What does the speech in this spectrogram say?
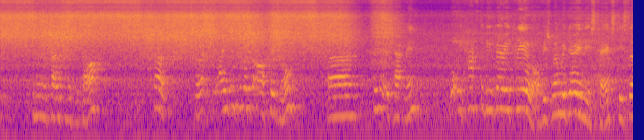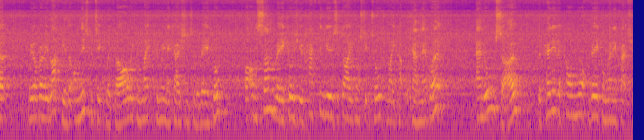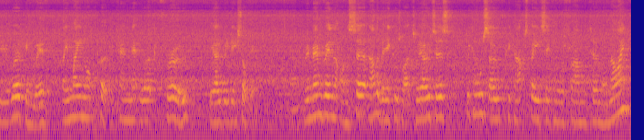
communication of the car. So we're actually able to look at our signal, um, see what is happening. What we have to be very clear of is when we're doing this test is that we are very lucky that on this particular car we can make communication to the vehicle but on some vehicles you have to use a diagnostic tool to make up the CAN network and also depending upon what vehicle manufacturer you're working with, they may not put the CAN network through the OBD socket. Um, remembering that on certain other vehicles like Toyotas, we can also pick up speed signals from Terminal 9.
